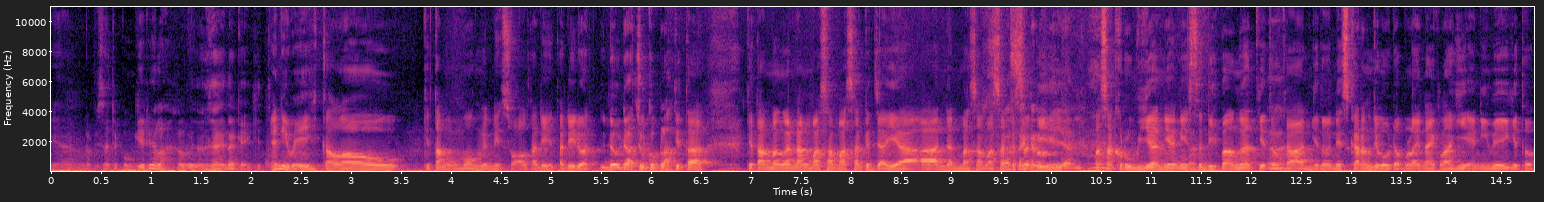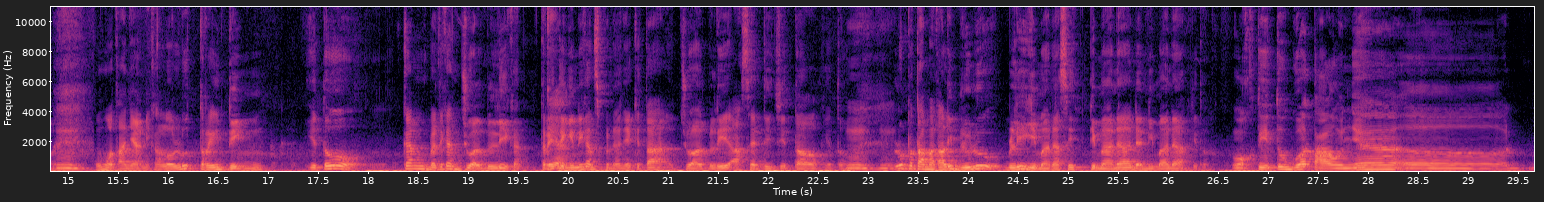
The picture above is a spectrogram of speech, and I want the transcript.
ya nggak bisa dipungkiri lah kalau kita kayak gitu. Anyway, kalau kita ngomongin nih soal tadi, tadi udah udah, udah cukup lah kita kita mengenang masa-masa kejayaan dan masa-masa Masa kesedihan, masa kerugian ya nih sedih banget gitu kan gitu. Ini sekarang juga udah mulai naik lagi anyway gitu. Hmm. Gue mau tanya nih, kalau lu trading itu kan berarti kan jual beli kan. Trading Iya. ini kan sebenarnya kita jual beli aset digital gitu. Hmm, hmm. Lu pertama kali dulu beli gimana sih? Di mana dan di mana gitu? waktu itu gua taunya eh,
